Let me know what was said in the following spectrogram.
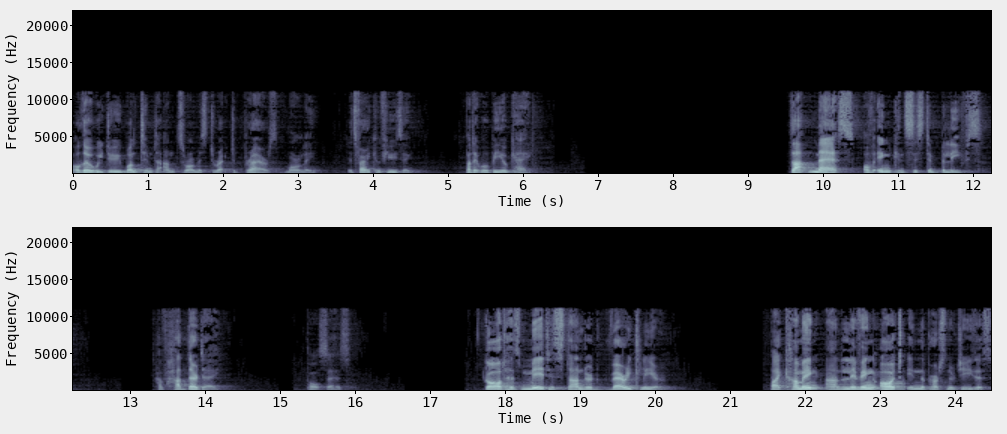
Although we do want him to answer our misdirected prayers morally. It's very confusing, but it will be okay. That mess of inconsistent beliefs have had their day, Paul says. God has made his standard very clear by coming and living out in the person of Jesus.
